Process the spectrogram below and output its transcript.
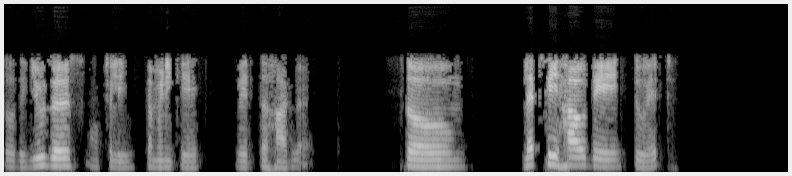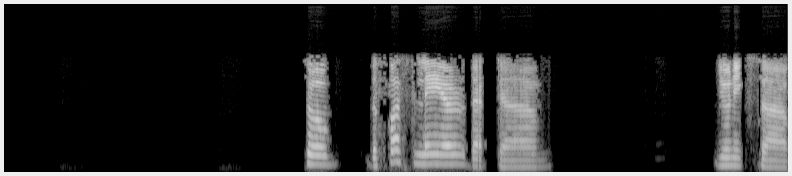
So the users actually communicate with the hardware. So let's see how they do it. So the first layer that um, Unix uh,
